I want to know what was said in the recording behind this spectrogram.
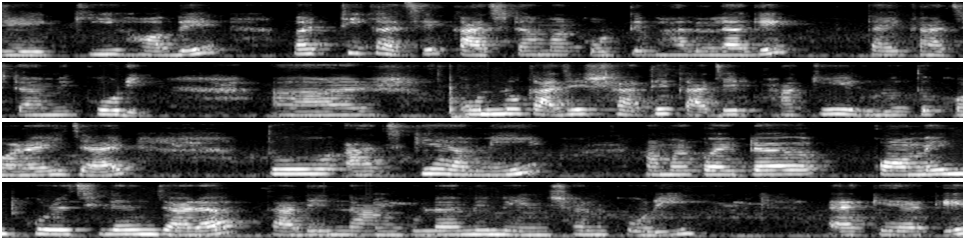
যে কি হবে বাট ঠিক আছে, কাজটা আমার করতে ভালো লাগে, তাই কাজটা আমি করি। আর অন্য কাজের সাথে কাজের ফাঁকে এগুলো তো করাই যায়। তো আজকে আমি আমার কয়েকটা কমেন্ট করেছিলেন যারা, তাদের নামগুলো আমি মেনশন করি। একে একে।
